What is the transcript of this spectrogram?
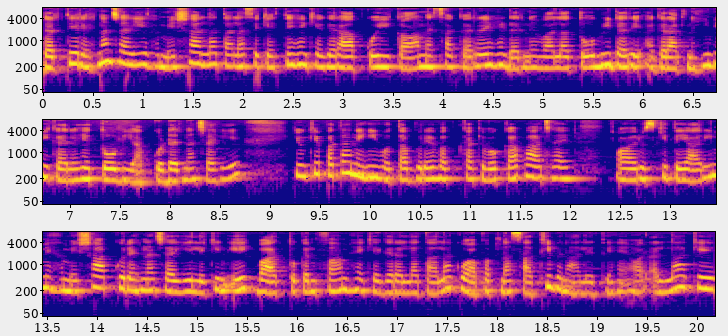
डरते रहना चाहिए। हमेशा अल्लाह ताला से कहते हैं कि अगर आप कोई काम ऐसा कर रहे हैं डरने वाला तो भी डरें। अगर आप नहीं भी कर रहे तो भी आपको डरना चाहिए, क्योंकि पता नहीं होता बुरे वक्त का कि वो कब आ जाए। और उसकी तैयारी में हमेशा आपको रहना चाहिए, लेकिन एक बात तो कंफर्म है कि अगर अल्लाह ताला को आप अपना साथी बना लेते हैं और अल्लाह के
